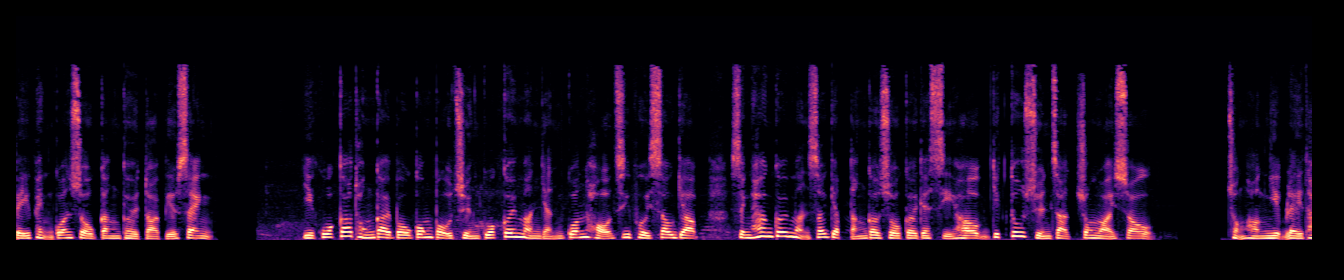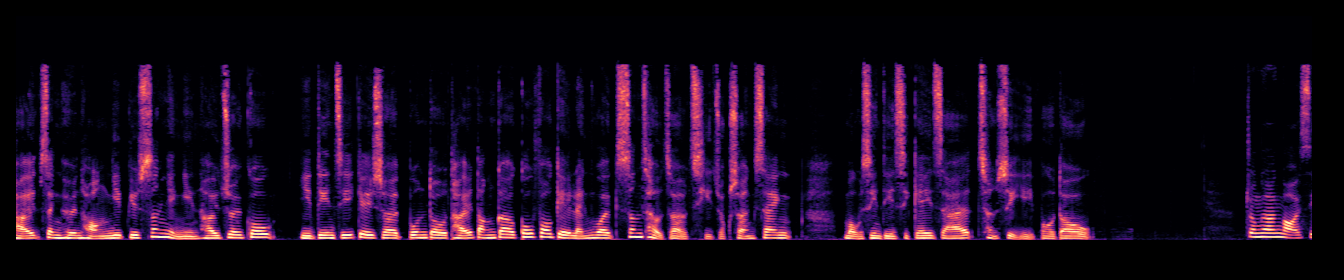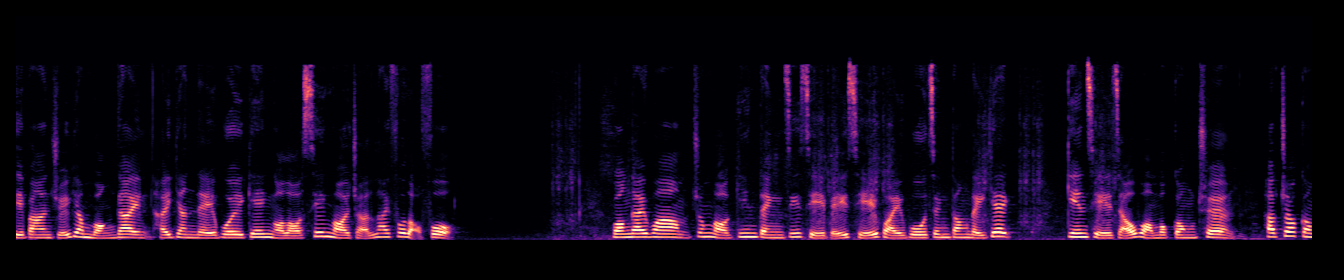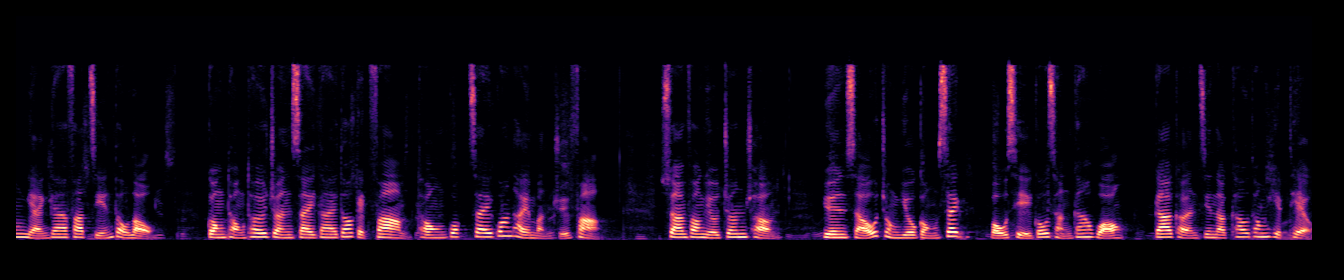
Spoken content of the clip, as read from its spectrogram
比平均数更具代表性。而國家統計部公布全國居民人均可支配收入、城鄉居民收入等嘅數據嘅時候，亦都選擇中位數。從行業嚟睇，證券行業月薪仍然係最高，而電子技術、半導體等嘅高科技領域薪酬就持續上升。無線電視記者陳雪怡報道。中央外事辦主任王毅喺印尼會見俄羅斯外長拉夫羅夫。王毅話：中俄堅定支持彼此維護正當利益，堅持走和睦共存、合作共贏嘅發展道路，共同推進世界多極化同國際關係民主化。雙方要遵循元首重要共識，保持高層交往，加強戰略溝通協調。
